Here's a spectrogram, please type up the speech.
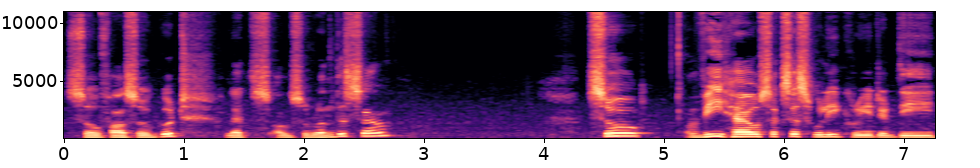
So far so good. Let's also run this cell. So we have successfully created the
